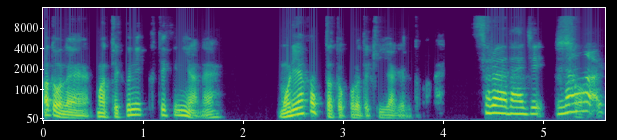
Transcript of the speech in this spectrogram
あとね、まあテクニック的にはね、盛り上がったところで切り上げるとかね。それは大事。な、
